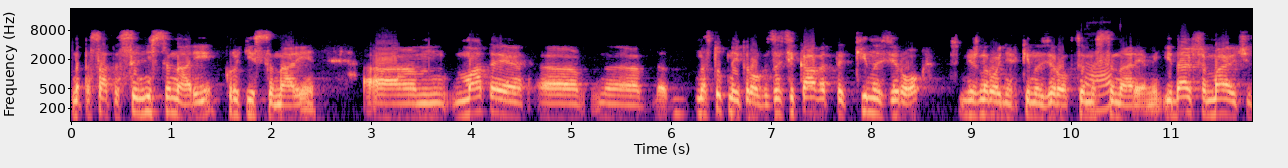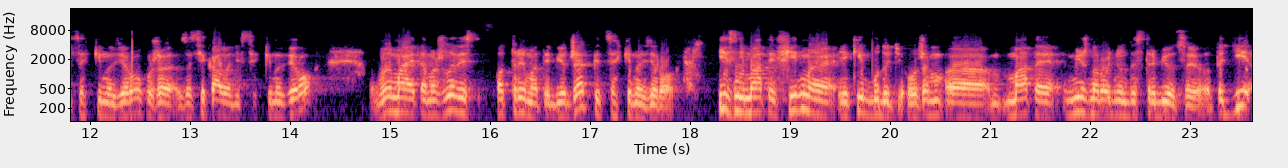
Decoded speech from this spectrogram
написати сильні сценарії, круті сценарії. Ем, Мати е, е, наступний крок зацікавити кінозірок, міжнародних кінозірок цими Так. сценаріями, і далі, маючи цих кінозірок, уже зацікавленість цих кінозірок, ви маєте можливість отримати бюджет під цих кінозірок і знімати фільми, які будуть вже е, мати міжнародну дистриб'юцію. Тоді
